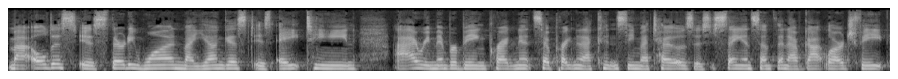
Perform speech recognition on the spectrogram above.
My oldest is 31. My youngest is 18. I remember being pregnant, so pregnant I couldn't see my toes. Is saying something. I've got large feet.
